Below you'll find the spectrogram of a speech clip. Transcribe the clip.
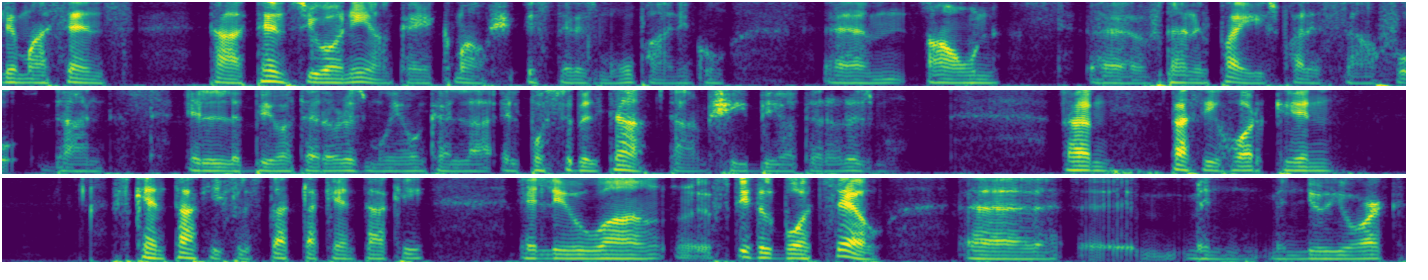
li ma sens ta' tensjoni anke jekk m'hawnx isteriżmu u paniku hawn eh, f'dan il-pajjiż bħalissa fuq dan il-bioterrorizmu jew nkella il-possibilità ta' xi bioterrorizmu. Każ ieħor kien f'Kentucky, fl-istat ta' Kentucky, li huwa ftit il-bot sew eh, minn New York,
